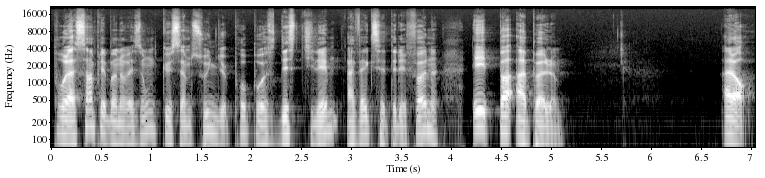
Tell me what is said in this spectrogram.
Pour la simple et bonne raison que Samsung propose des stylés avec ses téléphones et pas Apple. Alors,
